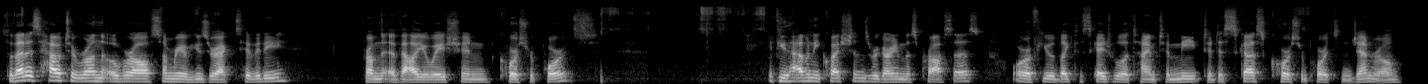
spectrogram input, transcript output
So that is how to run the overall summary of user activity from the evaluation course reports. If you have any questions regarding this process, or if you would like to schedule a time to meet to discuss course reports in general,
